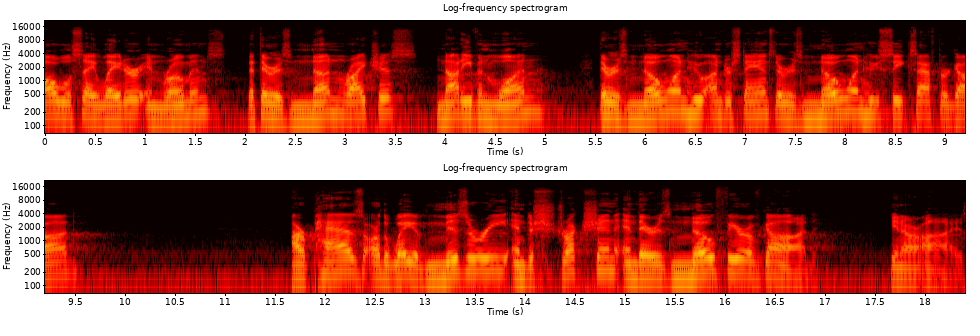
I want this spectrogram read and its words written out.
Paul will say later in Romans that there is none righteous, not even one. There is no one who understands, there is no one who seeks after God. Our paths are the way of misery and destruction, and there is no fear of God in our eyes.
